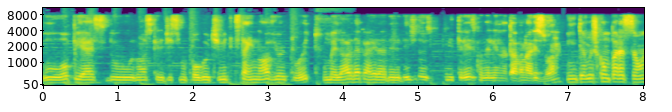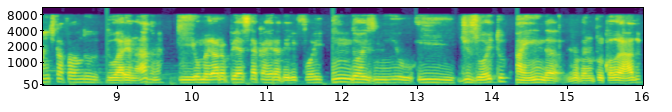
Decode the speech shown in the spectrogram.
O OPS do nosso queridíssimo Paul Goldschmidt está em 988, o melhor da carreira dele desde 2013, quando ele ainda estava no Arizona. Em termos de comparação, a gente está falando do Arenado, né? E o melhor OPS da carreira dele foi em 2018, ainda jogando por Colorado.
